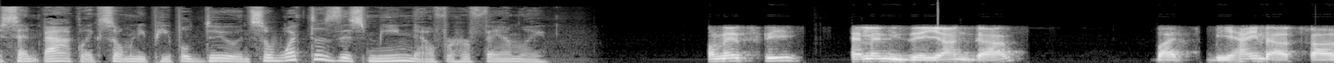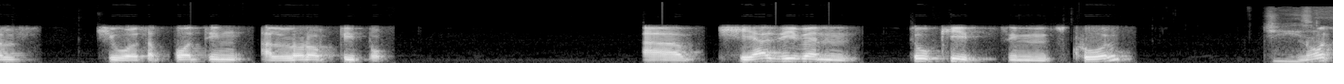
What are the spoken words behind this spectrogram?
sent back like so many people do. And so what does this mean now for her family? Honestly, Helen is a young girl, but behind herself, she was supporting a lot of people. Uh, she has even two kids in school. Jeez. Not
